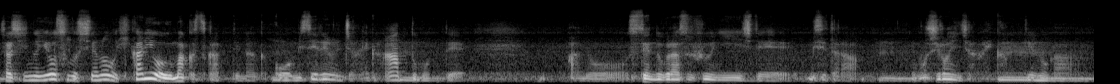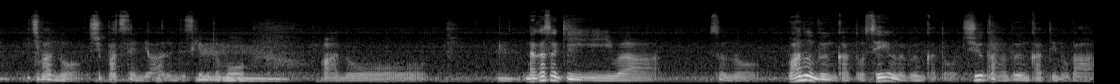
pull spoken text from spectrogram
写真の要素としての光をうまく使ってなんかこううん見せれるんじゃないかなと思って、あのステンドグラス風にして見せたらうん。面白いんじゃないかっていうのがん一番の出発点ではあるんですけれども、うん。あのうん。長崎はその和の文化と西洋の文化と中華の文化っていうのが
